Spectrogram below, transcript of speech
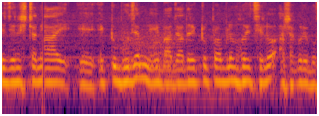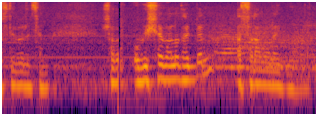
এই জিনিসটা নিয়ে একটু বুঝেননি বা যাদের একটু প্রবলেম হয়েছিল, আশা করি বুঝতে পেরেছেন। সবাই অবশ্যই ভালো থাকবেন। আসসালামু আলাইকুম।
